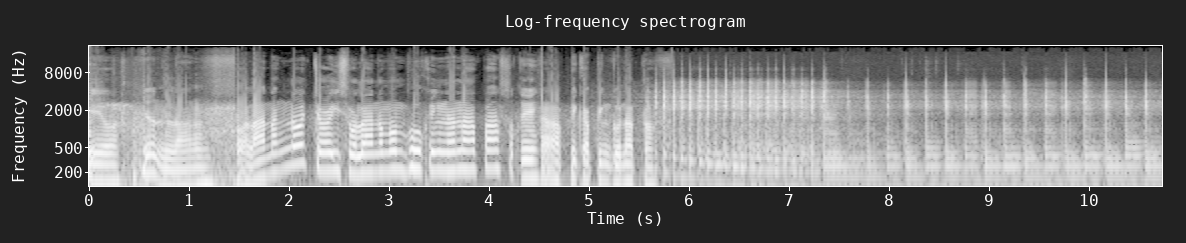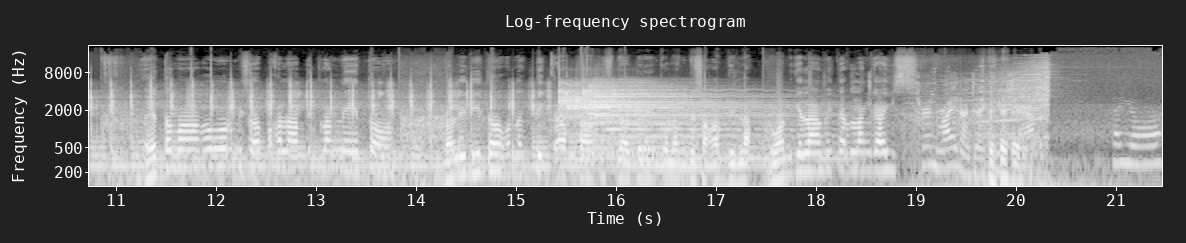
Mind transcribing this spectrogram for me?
You. Yun lang. Wala nang no choice. Wala namang booking na napasok eh. Kaya pick upin ko na to. Ito mga ka-wormies, apakalapit lang nito. Bali dito ako nag-pick up tapos gagawin ko lang doon sa kabila. 1 kilometer lang guys. Turn right Acacia Avenue. Sa'yo.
